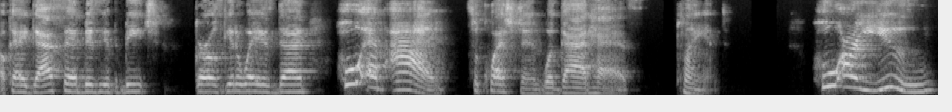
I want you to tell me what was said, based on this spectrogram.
Okay, God said busy at the beach, girls getaway is done. Who am I to question what God has planned? Who are you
